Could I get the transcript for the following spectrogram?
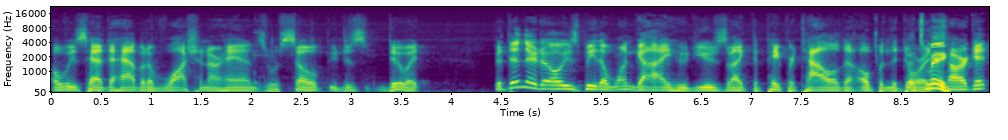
always had the habit of washing our hands with soap. You just do it. But then there'd always be the one guy who'd use like the paper towel to open the door That's at me. Target.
